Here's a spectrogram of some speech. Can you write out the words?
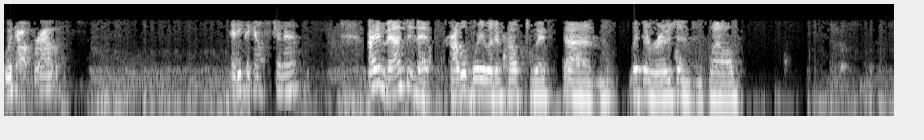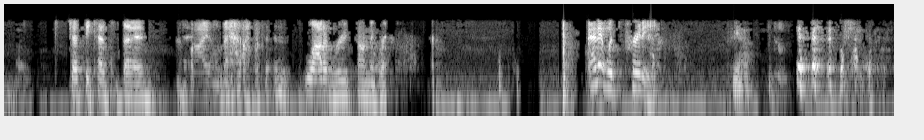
without browse. Anything else, Jeanette? I imagine it probably would have helped with um, with erosion as well, just because of the biomass and a lot of roots on the ground. And it was pretty. Yeah.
